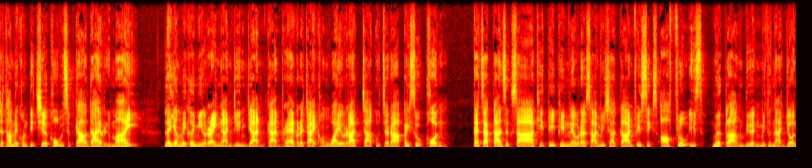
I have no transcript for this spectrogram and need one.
จะทำให้คนติดเชื้อโควิด -19 ได้หรือไม่ และยังไม่เคยมีรายงานยืนยันการแพร่กระจายของไวรัสจากอุจจาระไปสู่คน แต่จากการศึกษาที่ตีพิมพ์ในวารสารวิชาการ Physics of Fluids เมื่อกลางเดือนมิถุนายน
